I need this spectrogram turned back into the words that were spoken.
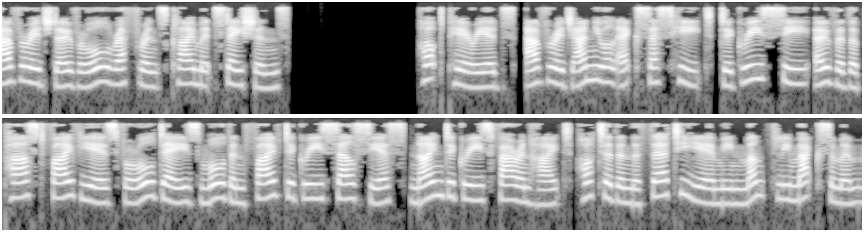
averaged over all reference climate stations hot periods, average annual excess heat degrees C over the past 5 years for all days more than 5 degrees Celsius 9 degrees Fahrenheit hotter than the 30-year mean monthly maximum,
